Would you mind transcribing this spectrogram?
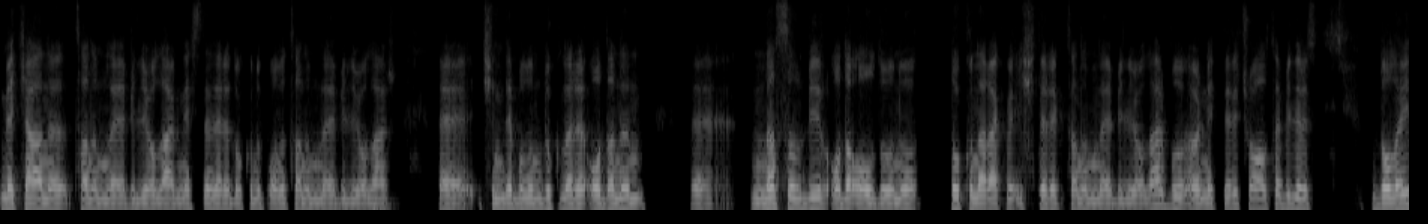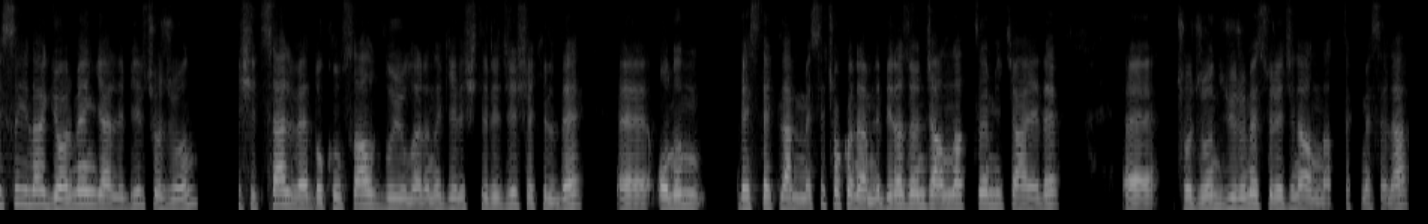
mekânı tanımlayabiliyorlar, nesnelere dokunup onu tanımlayabiliyorlar. Eee, içinde bulundukları odanın, eee, nasıl bir oda olduğunu dokunarak ve işiterek tanımlayabiliyorlar. Bu örnekleri çoğaltabiliriz. Dolayısıyla görme engelli bir çocuğun işitsel ve dokunsal duyularını geliştirici şekilde, eee, onun desteklenmesi çok önemli. Biraz önce anlattığım hikâyede, eee, çocuğun yürüme sürecini anlattık mesela.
